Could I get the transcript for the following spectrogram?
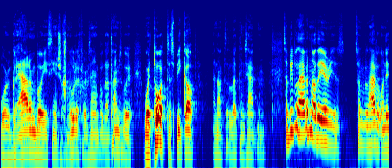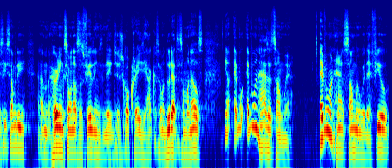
or Goyarim you see in Shulchan for example, there are times where we're taught to speak up and not to let things happen. Some people have it in other areas. Some people have it when they see somebody um, hurting someone else's feelings and they just go crazy. How can someone do that to someone else? You know, every, everyone has it somewhere. Everyone has somewhere where they feel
